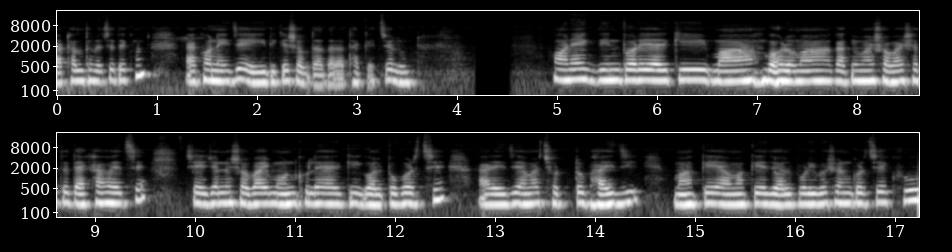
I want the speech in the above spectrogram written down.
কাঁঠাল ধরেছে দেখুন। এখন এই যে এই দিকে সব দাদারা থাকে। চলুন। অনেক দিন পরে আর কি মা, বড় মা, কাকিমা সবার সাথে দেখা হয়েছে। সেই জন্য সবাই মন খুলে আর কি গল্প করছে। আর এই যে আমার ছোট্ট ভাইজি, মাকে আমাকে জল পরিবেশন করছে, খুব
